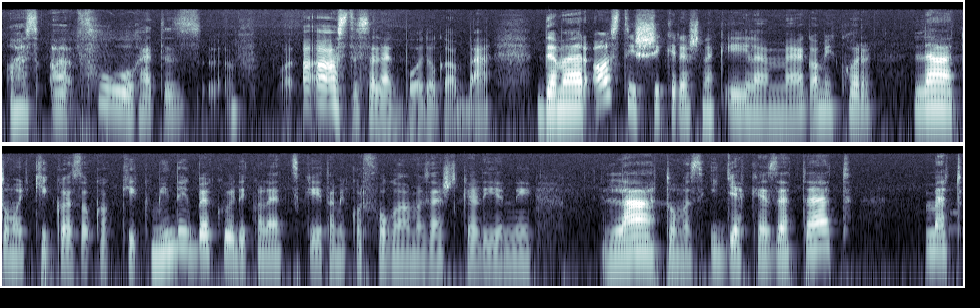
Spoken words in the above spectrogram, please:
az, a, fú, hát ez azt tesz a legboldogabbá. De már azt is sikeresnek élem meg, amikor látom, hogy kik azok, akik mindig beküldik a leckét, amikor fogalmazást kell írni. Látom az igyekezetet, mert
